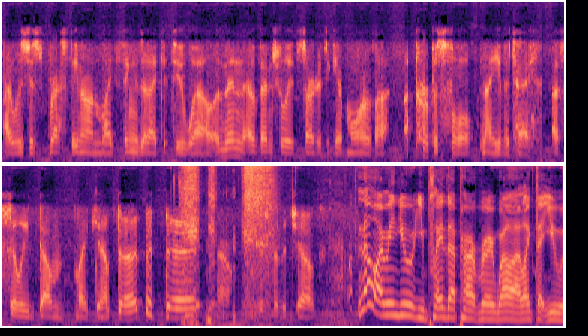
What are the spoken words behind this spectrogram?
I was just resting on like things that I could do well, and then eventually it started to get more of a, a purposeful naivete, a silly, dumb, like you know, you know, just for the joke. No, I mean you you played that part very well. I like that you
